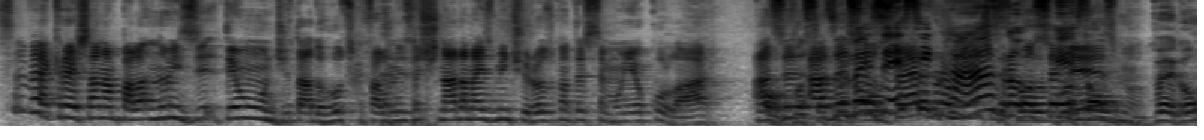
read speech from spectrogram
Você vai acreditar na palavra. Não exi... Tem um ditado russo que fala: não existe nada mais mentiroso quanto testemunha ocular. Às Pô, vezes, você às vezes Mas o esse caso- pra você esse- mesmo. Pegou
